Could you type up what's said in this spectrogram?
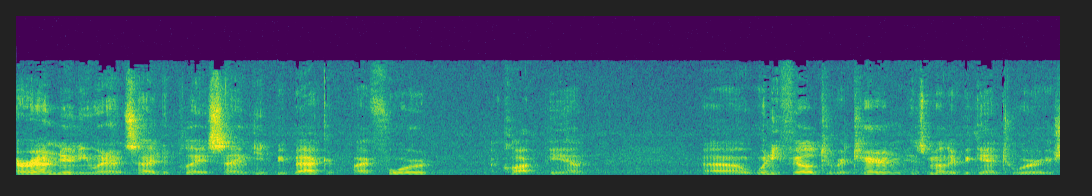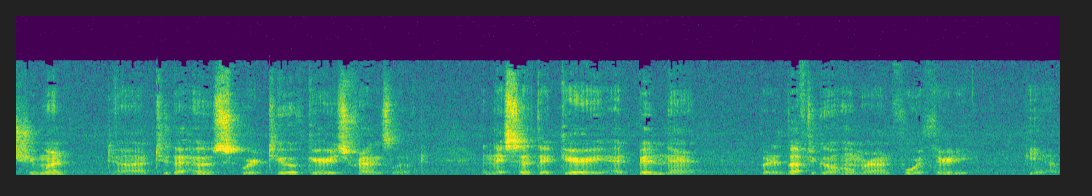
Around noon he went outside to play, saying he'd be back by 4 o'clock p.m. Uh, when he failed to return, his mother began to worry. She went uh, to the house where two of Gary's friends lived, and they said that Gary had been there, but had left to go home around 4.30 p.m.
